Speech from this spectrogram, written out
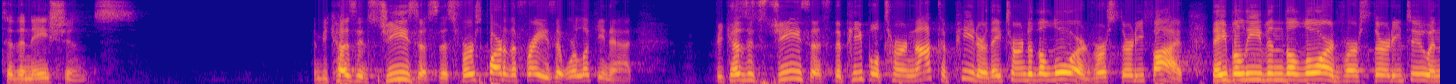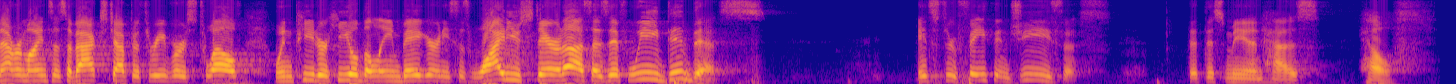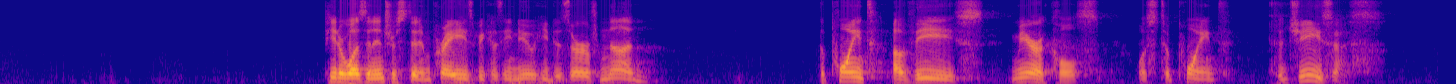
to the nations. And because it's Jesus, this first part of the phrase that we're looking at, because it's Jesus, the people turn not to Peter, they turn to the Lord, verse 35. They believe in the Lord, verse 32. And that reminds us of Acts chapter 3, verse 12, when Peter healed the lame beggar and he says, Why do you stare at us as if we did this? It's through faith in Jesus that this man has health. Peter wasn't interested in praise because he knew he deserved none. The point of these miracles was to point to Jesus,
